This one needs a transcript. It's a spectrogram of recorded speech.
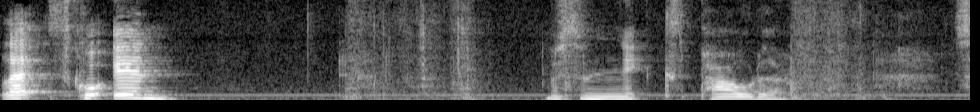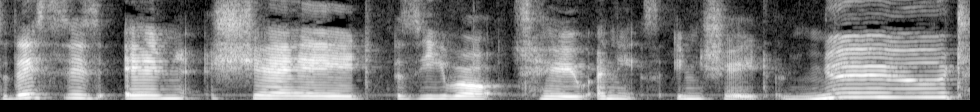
Let's go in with some NYX powder. So this is in shade 02 and it's in shade Nude.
